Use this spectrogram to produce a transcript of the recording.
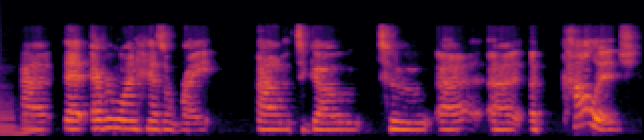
mm-hmm. uh, that everyone has a right um, to go to uh, uh a college,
